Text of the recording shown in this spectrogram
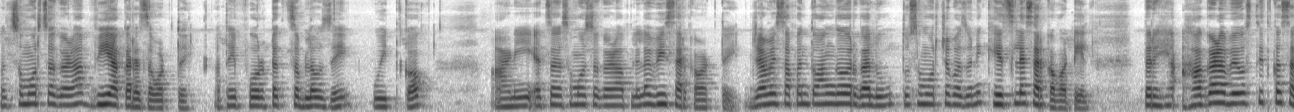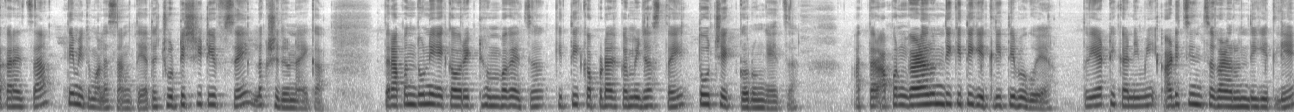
पण समोरचा गळा व्ही आकाराचा वाटतो आहे आता हे फोर टकचा ब्लाऊज आहे विथ कप. आणि याचा समोरचा सगळं आपल्याला व्हीसारखा वाटतो आहे ज्यावेळेस आपण तो अंगावर घालू तो समोरच्या बाजूने खेचल्यासारखा वाटेल. तर ह्या हा गळा व्यवस्थित कसा करायचा ते मी तुम्हाला सांगते. आता छोटीशी टिप्स आहे लक्ष देऊन ऐका. तर आपण दोन्ही एकावर एक ठेवून बघायचं किती कपडा कमी जास्त आहे तो चेक करून घ्यायचा. आता आपण गळारुंदी किती घेतली ती बघूया. तर या ठिकाणी मी अडीच इंच गळारुंदी घेतली आहे.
